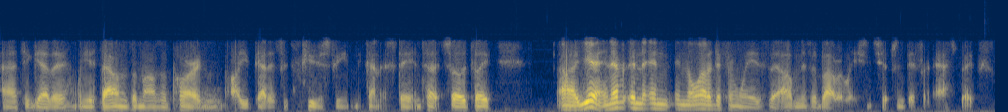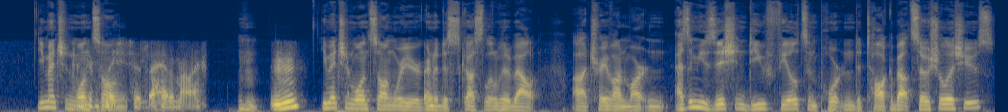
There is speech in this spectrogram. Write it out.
uh, together when you're thousands of miles apart and all you've got is a computer screen to kind of stay in touch. So it's like, uh, yeah, and in, in in a lot of different ways, the album is about relationships and different aspects. You mentioned one song. Relationships I had in my life. Mm-hmm. Mm-hmm. You mentioned one song where you're going to discuss a little bit about uh, Trayvon Martin. As a musician, do you feel it's important to talk about social issues?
